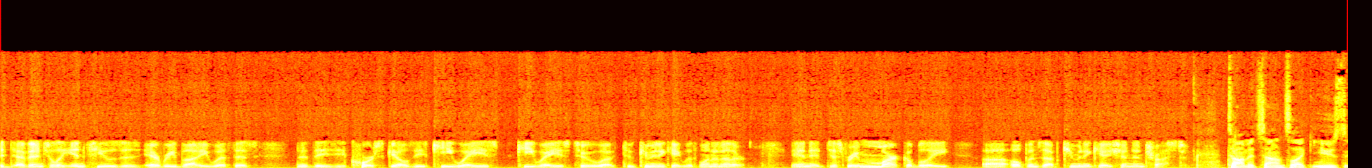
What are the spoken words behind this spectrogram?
eventually infuses everybody with this these core skills, these key ways key ways to uh, to communicate with one another, and it just remarkably uh, opens up communication and trust. Tom, it sounds like you used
